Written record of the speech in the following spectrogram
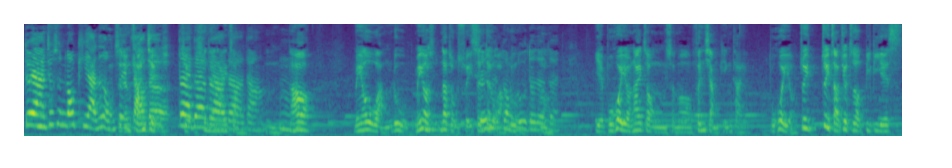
对啊，就是 Nokia 那种最早的，对啊对啊对啊对啊。嗯，然后没有网络，没有那种随身的网络，对对对，也不会有那种什么分享平台，不会有。最最早就只有 BBS，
